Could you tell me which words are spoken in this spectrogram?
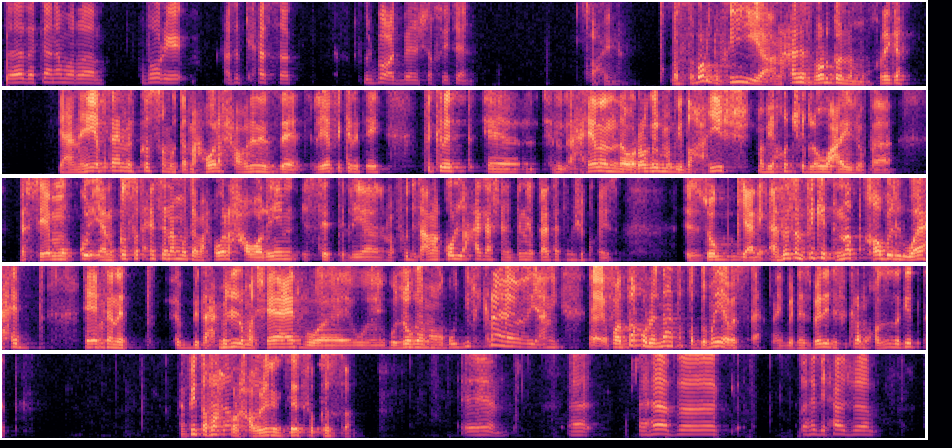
فهذا كان أمر ضروري على سبة يحسك بالبعد بين الشخصيتين. صحيح. بس برضه في أنا حاسس برضه إن المخرجه يعني هي بتعمل قصة متمحورة حوالين الذات اللي هي فكرة إيه؟ فكرة آه، أحيانا لو الراجل ما بيضحيش ما بياخدش اللي هو عايزه ف بس هي ممكن يعني القصة تحس إنها متمحورة حوالين الست اللي هي المفروض يتعمل كل حاجة عشان الدنيا بتاعتها تمشي كويس. الزوج يعني أساسا فكرة إنها تقابل واحد هي كانت بتحمل له مشاعر وزوجها موجود. دي فكرة يعني فلتقل انها تقدمية بس. يعني بالنسبة لي دي فكرة مقززه جدا. ففي تمحور حوالين الذات في القصة. إيه. آه، هذا هذه حاجة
